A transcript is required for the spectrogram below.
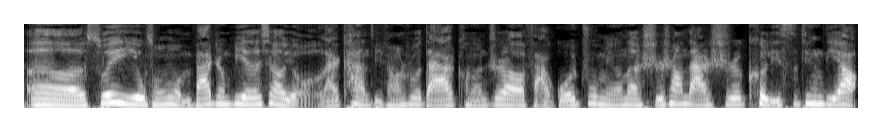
呃，所以从我们八证毕业的校友来看，比方说大家可能知道法国著名的时尚大师克里斯汀迪奥，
